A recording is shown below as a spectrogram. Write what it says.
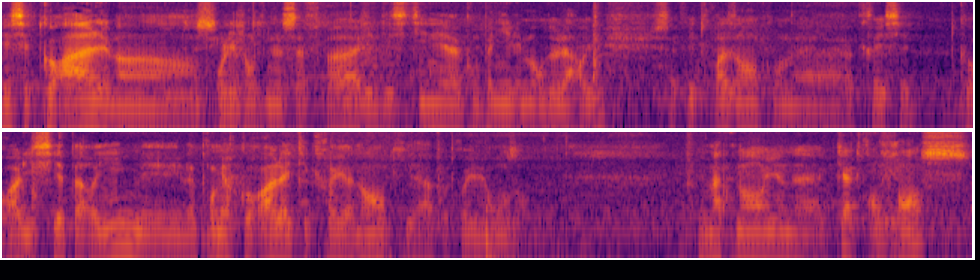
Et cette chorale, eh ben, pour les gens qui ne le savent pas, elle est destinée à accompagner les morts de la rue. Ça fait trois ans qu'on a créé cette chorale ici à Paris, mais la première chorale a été créée à Nantes il y a à peu près 11 ans. Et maintenant, il y en a quatre en France.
